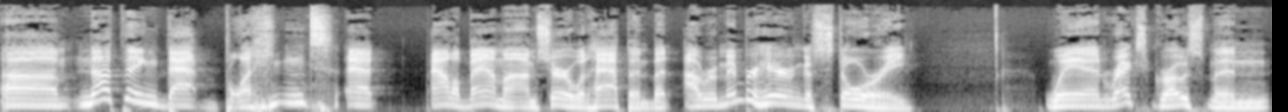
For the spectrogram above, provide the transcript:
Um, nothing that blatant at Alabama, I'm sure, would happen, but I remember hearing a story when Rex Grossman,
